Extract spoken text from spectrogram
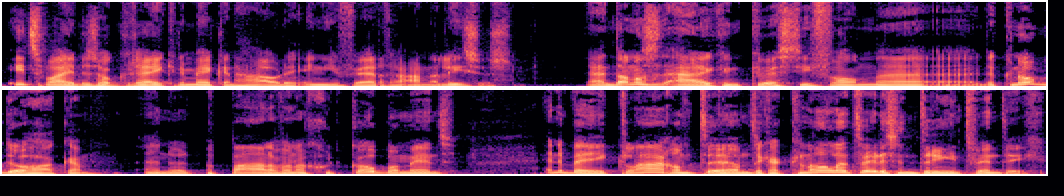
Iets waar je dus ook rekening mee kan houden in je verdere analyses. En dan is het eigenlijk een kwestie van uh, de knoop doorhakken en het bepalen van een goedkoop moment. En dan ben je klaar om te, om te gaan knallen in 2023.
